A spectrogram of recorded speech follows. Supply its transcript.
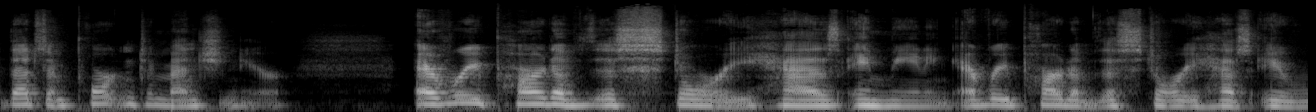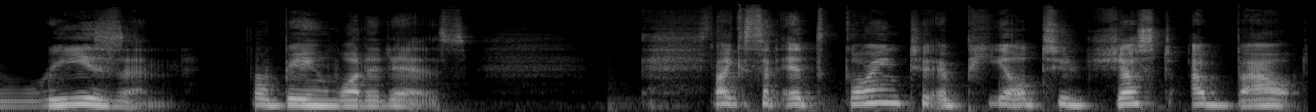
that's important to mention here. Every part of this story has a meaning. Every part of this story has a reason for being what it is like I said, it's going to appeal to just about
